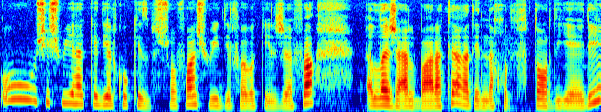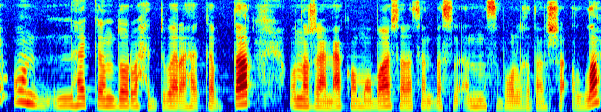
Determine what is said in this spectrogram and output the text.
وشي شوية هكا ديال الكوكيز بالشوفان شوية ديال الفواكه الجافة. الله يجعل البركة. غادي ناخذ الفطور ديالي وهكا ندور واحد الدويرة هكا بالدار ونرجع معكم مباشرة باش نصبوا الغدا إن شاء الله.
